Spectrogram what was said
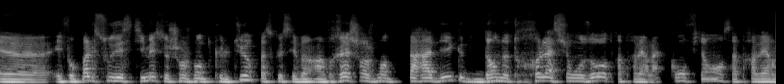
Euh, il ne faut pas le sous-estimer, ce changement de culture, parce que c'est un vrai changement de paradigme dans notre relation aux autres, à travers la confiance, à travers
